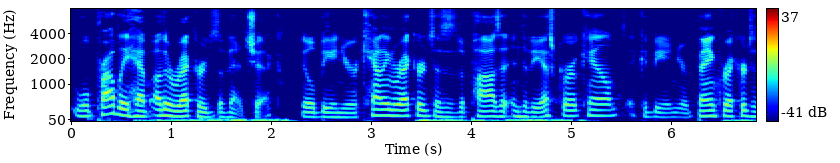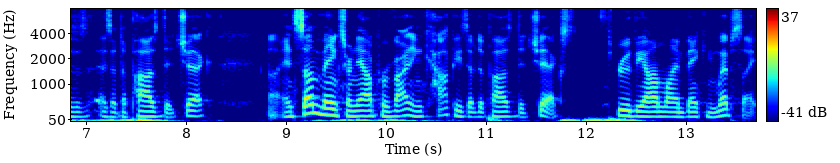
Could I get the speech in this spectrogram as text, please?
we'll probably have other records of that check. It'll be in your accounting records as a deposit into the escrow account. It could be in your bank records as, as a deposited check. Uh, and some banks are now providing copies of deposited checks through the online banking website.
